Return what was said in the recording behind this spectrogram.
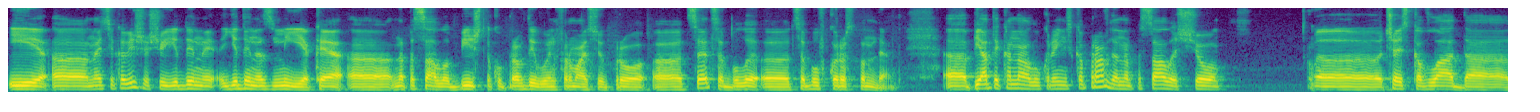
і е, найцікавіше, що єдине єдине змі, яке е, написало більш таку правдиву інформацію про е, це, це були е, це був кореспондент. Е, П'ятий канал Українська Правда написали, що чеська влада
